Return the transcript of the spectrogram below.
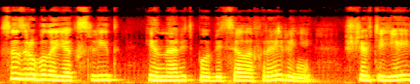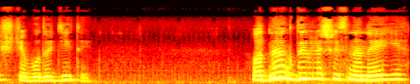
все зробила як слід і навіть пообіцяла Фрейліні, що в тієї ще будуть діти. Однак, дивлячись на неї,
